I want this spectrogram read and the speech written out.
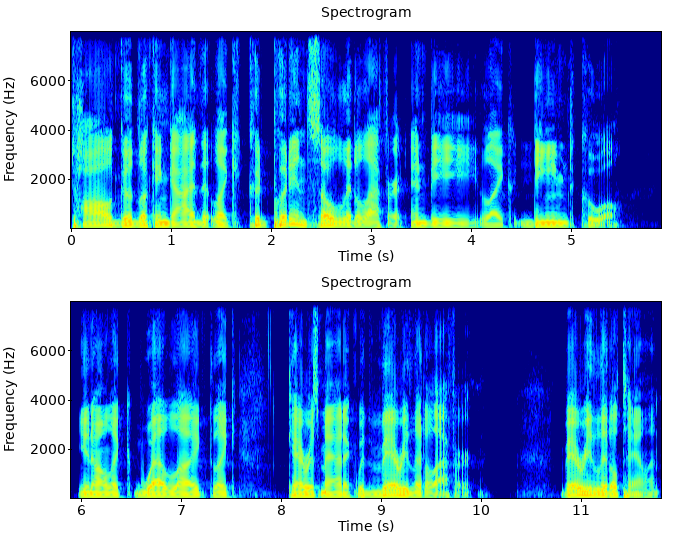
tall, good-looking guy that like could put in so little effort and be like deemed cool, you know, like well liked, like charismatic with very little effort very little talent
